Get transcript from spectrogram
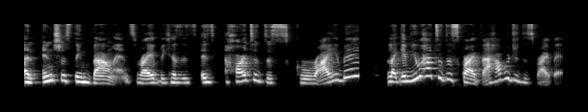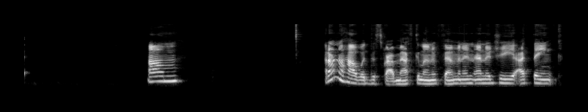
an interesting balance, right? Because it's it's hard to describe it. Like if you had to describe that, how would you describe it? Um I don't know how I would describe masculine and feminine energy. I think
